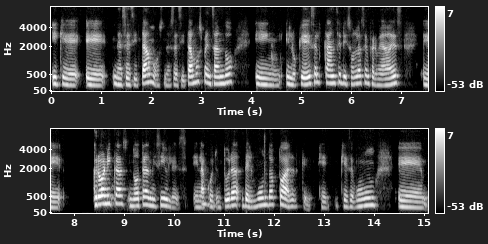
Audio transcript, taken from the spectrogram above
y que eh, necesitamos, necesitamos pensando en, en, lo que es el cáncer y son las enfermedades eh, crónicas no transmisibles en la coyuntura del mundo actual, que, que, que según eh,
